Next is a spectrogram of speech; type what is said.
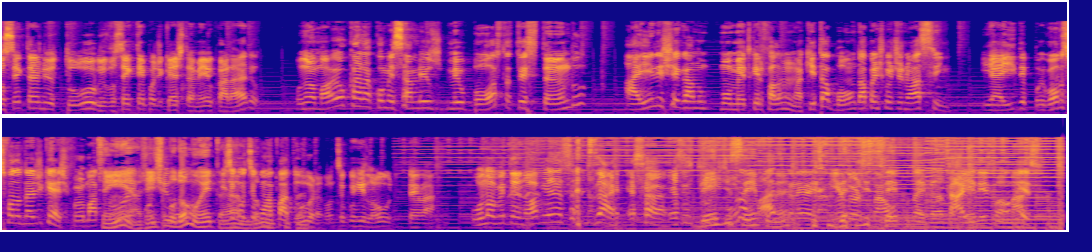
Você que tá no YouTube, você que tem podcast também, o caralho. O normal é o cara começar meio, meio bosta, testando. Aí ele chegar num momento que ele fala, hum, aqui tá bom, dá pra gente continuar assim. E aí depois, igual você falou do Nerdcast, formatou Sim, a gente continuou. mudou muito, Isso é, aconteceu com Rapadura, aconteceu com Reload, sei lá. O 99 é essa, bizarra- essa, essa estrutura Desde sempre, básica, né? né? A espinha dorsal. o negócio. Tá aí desde o começo.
